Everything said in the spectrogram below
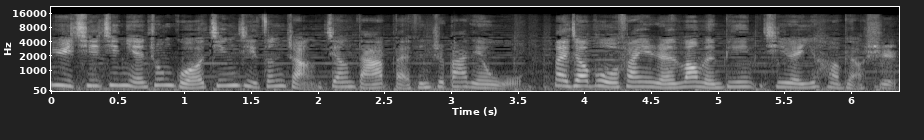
预期今年中国经济增长将达百分之八点五。外交部发言人汪文斌七月一号表示，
